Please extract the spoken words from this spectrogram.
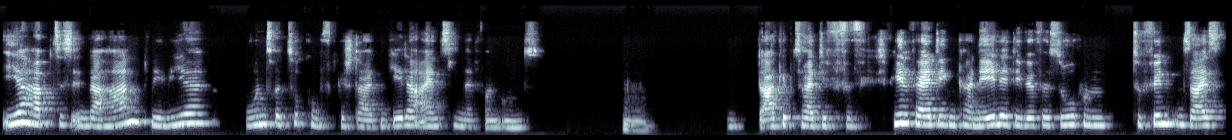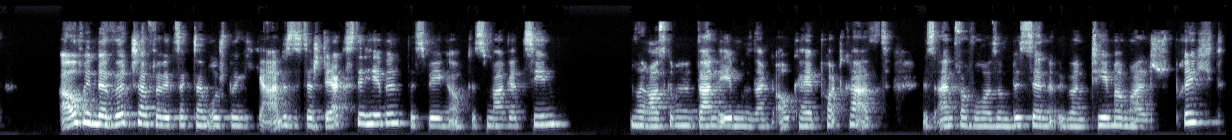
Ihr habt es in der Hand, wie wir unsere Zukunft gestalten, jeder einzelne von uns. Mhm. Da gibt es halt die vielfältigen Kanäle, die wir versuchen zu finden, sei es auch in der Wirtschaft, weil wir gesagt haben ursprünglich, ja, das ist der stärkste Hebel, deswegen auch das Magazin herausgebracht und dann eben gesagt, okay, Podcast ist einfach, wo man so ein bisschen über ein Thema mal spricht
